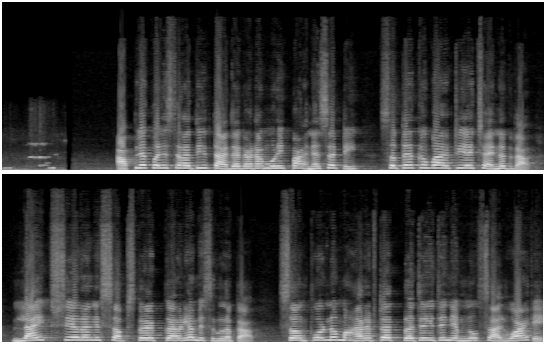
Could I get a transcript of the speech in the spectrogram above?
आपल्या परिसरातील ताज्या घडामोडी पाहण्यासाठी सतर्क भारती या चॅनलला लाईक शेअर आणि सबस्क्राईब करायला विसरू नका. संपूर्ण महाराष्ट्रात प्रतिनिधी नेमणूक चालू आहे.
